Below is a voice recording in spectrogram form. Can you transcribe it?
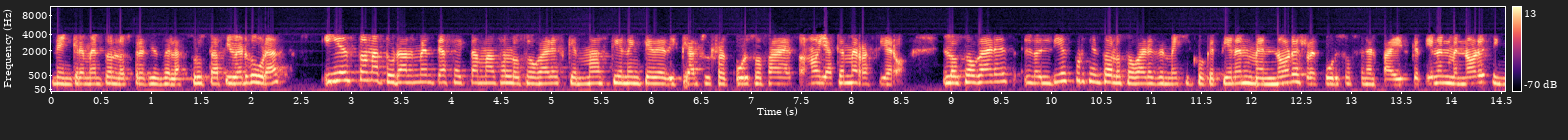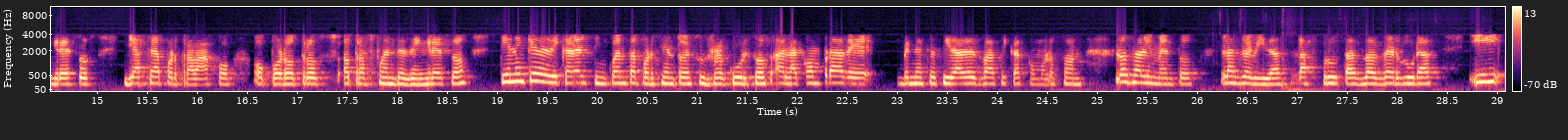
de incremento en los precios de las frutas y verduras. Y esto naturalmente afecta más a los hogares que más tienen que dedicar sus recursos a eso, ¿no? ¿Y a qué me refiero? Los hogares, el 10% de los hogares de México que tienen menores recursos en el país, que tienen menores ingresos, ya sea por trabajo o por otros, otras fuentes de ingreso, tienen que dedicar el 50% de sus recursos a la compra de necesidades básicas como lo son los alimentos, las bebidas, las frutas, las verduras y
